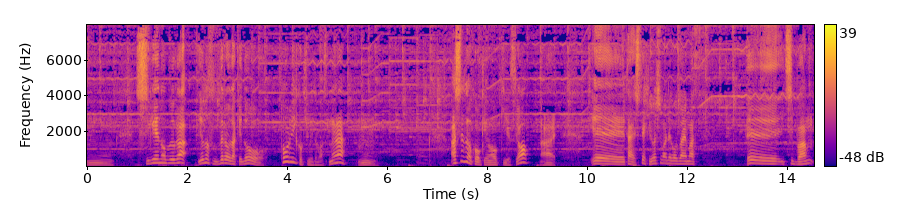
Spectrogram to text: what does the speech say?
うん、重信が4打数0だけど、盗塁1個決めてますね。うん。足での貢献は大きいですよ。はい。えー、対して広島でございます。えー、1番、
